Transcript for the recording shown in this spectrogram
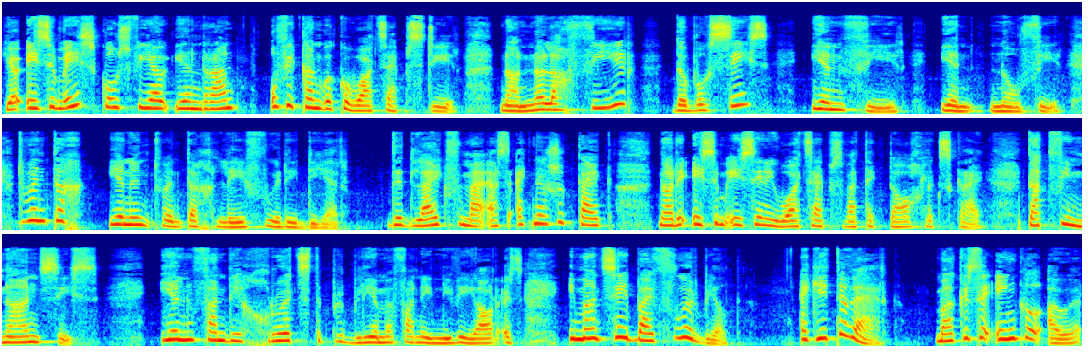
Jou SMS kos vir jou R1 of jy kan ook 'n WhatsApp stuur na 084 66 14104. 2021 lê voor die deur. Dit lyk vir my as ek nou so kyk na die SMS'e en die WhatsApps wat ek daagliks kry, dat finansies een van die grootste probleme van die nuwe jaar is. Iemand sê byvoorbeeld, ek het te werk, maar ek is 'n enkel ouer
